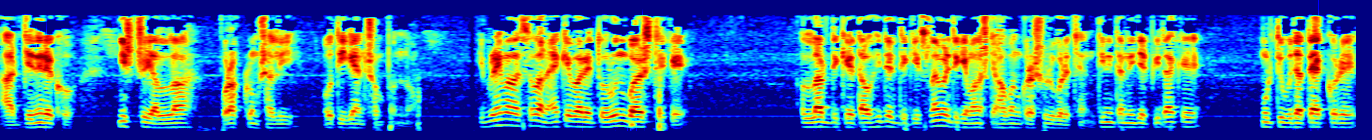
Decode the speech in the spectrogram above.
আর জেনে রেখো, নিশ্চয়ই আল্লাহ পরাক্রমশালী, অতি জ্ঞান সম্পন্ন ইব্রাহিম আলাহিসাল্লাম একেবারে তরুণ বয়স থেকে আল্লাহর দিকে, তাওহিদের দিকে, ইসলামের দিকে মানুষকে আহ্বান করা শুরু করেছেন। তিনি তার নিজের পিতাকে মূর্তি পূজা ত্যাগ করে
